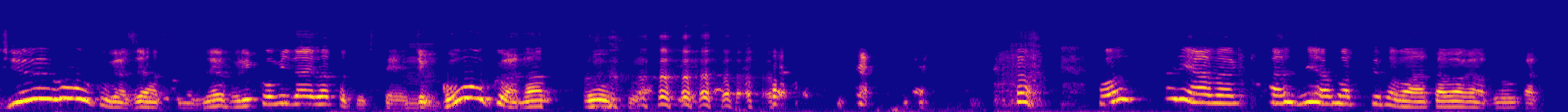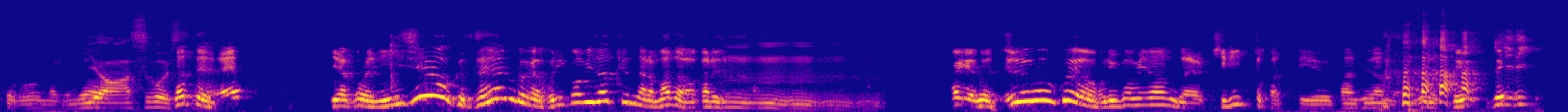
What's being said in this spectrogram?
15億がじゃあ、そのね、振り込み代だったとして、うんじゃあ5億は何 ?5 億は。本当にあの、梶山っていうのも頭がどうかって思うんだけど、いやー、すごいですね。だってね、いや、これ20億全部が振り込みだって言うんならまだわかるじゃん。うんうんうんうんだけど、15億円は振り込みなんだよ、キリッとかっていう感じなんだけど、うん。でギリ。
